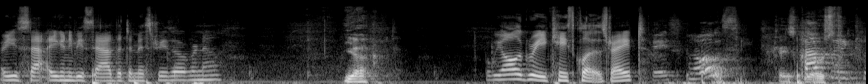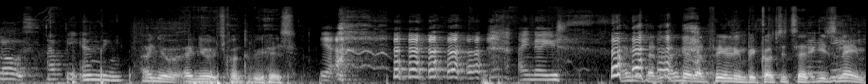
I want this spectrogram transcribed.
Are you sad? Are you going to be sad that the mystery's over now? Yeah, But we all agree, case closed, right? Case closed. case closed. Happy close. Happy ending. I knew, I knew it's going to be his. Yeah. I know you. I got that, I got that feeling because it said uh, his name.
